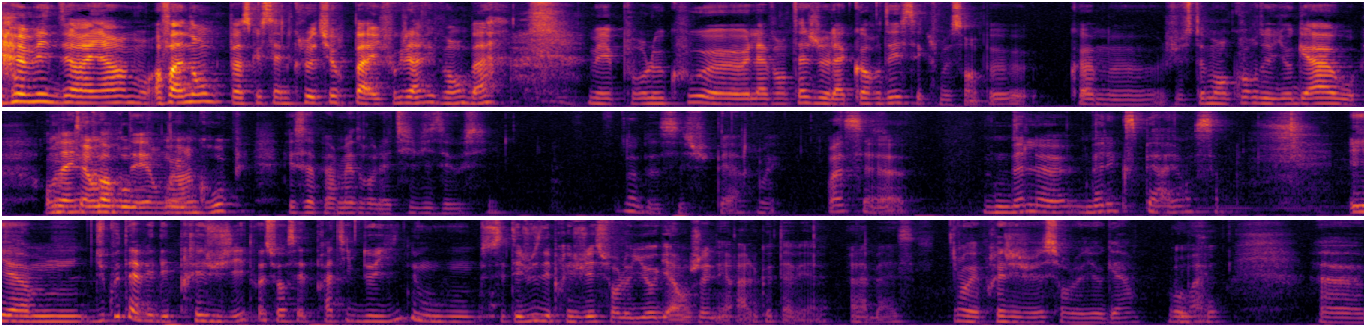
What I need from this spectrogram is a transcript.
mine de rien, bon... enfin non, parce que ça ne clôture pas, il faut que j'arrive en bas. Mais pour le coup, euh, l'avantage de la cordée, c'est que je me sens un peu comme euh, justement en cours de yoga où on a une cordée, groupe, on a un groupe, et ça permet de relativiser aussi. Ah bah, c'est super. Oui. Ouais, c'est une belle, euh, une belle expérience. Et euh, du coup, tu avais des préjugés, toi, sur cette pratique de yin ou c'était juste des préjugés sur le yoga en général que tu avais à la base? Oui, préjugés sur le yoga, beaucoup. Ouais. Euh,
